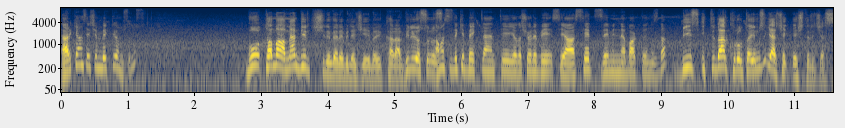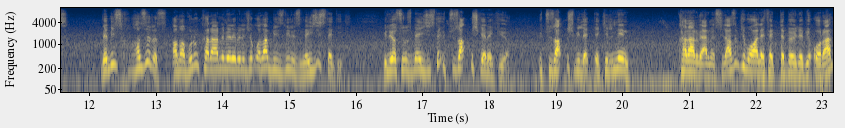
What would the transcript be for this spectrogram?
Erken seçim bekliyor musunuz? Bu tamamen bir kişinin verebileceği bir karar. Biliyorsunuz Ama sizdeki beklenti ya da şöyle bir siyaset zeminine baktığınızda biz iktidar kurultayımızı gerçekleştireceğiz. Ve biz hazırız ama bunun kararını verebilecek olan biz değiliz. Meclis de değil. Biliyorsunuz mecliste 360 gerekiyor. 360 milletvekilinin karar vermesi lazım ki muhalefette böyle bir oran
